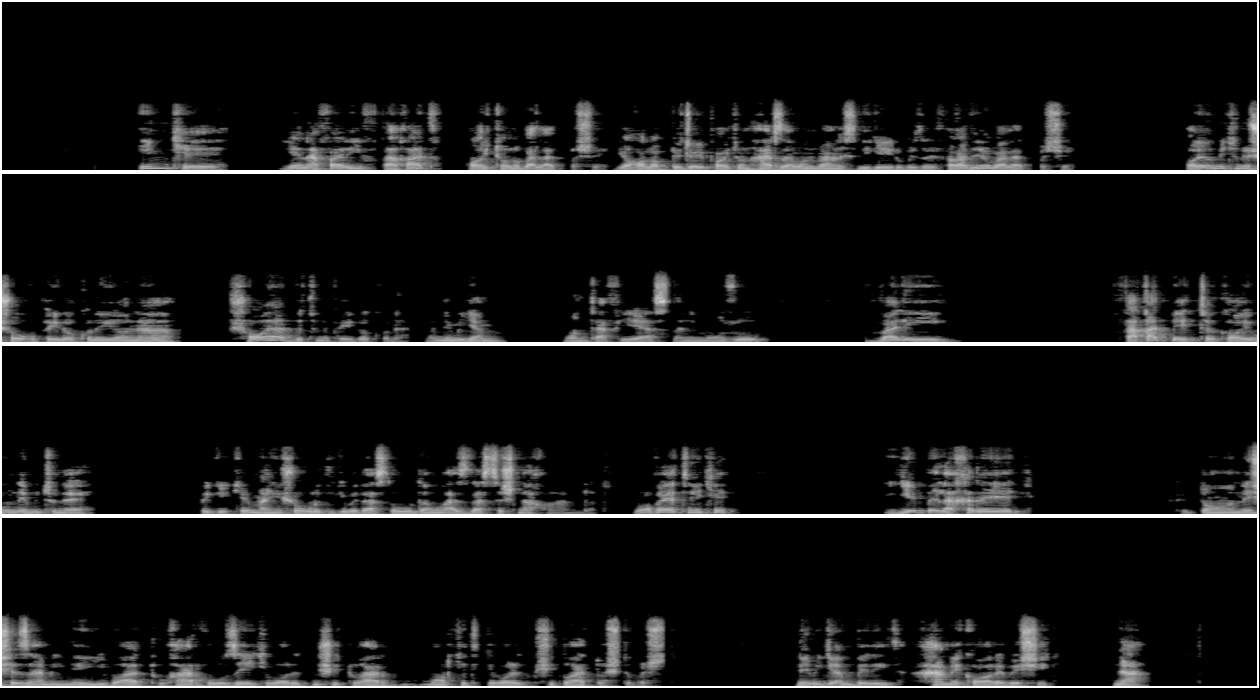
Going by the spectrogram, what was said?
این که یه نفری فقط پایتون رو بلد باشه یا حالا به جای پایتون هر زبان برنامه‌نویسی دیگه ای رو بذارید فقط اینو بلد باشه آیا می‌تونه شوق پیدا کنه یا نه؟ شاید بتونه پیدا کنه. من نمیگم منتفیه اصلا این موضوع ولی فقط به اتکای اون نمی‌تونه بگه که من این شغل دیگه به دست آوردم و از دستش نخواهم داد. واقعیت اینه که یه بالاخره یک دانش زمینه ای باید تو هر حوزه‌ای که وارد میشید تو هر مارکتی که وارد میشید باید داشته باشید. نمیگم برید همه کاره بشید. نه.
